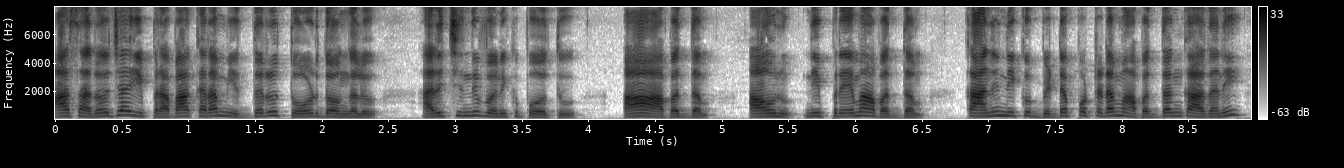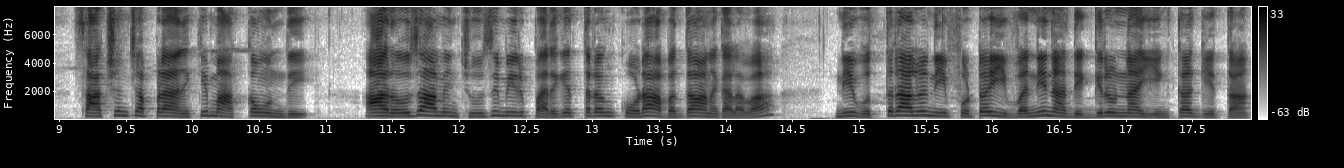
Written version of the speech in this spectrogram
ఆ సరోజ ఈ ప్రభాకరం ఇద్దరూ తోడు దొంగలు. అరిచింది వణికిపోతూ ఆ అబద్ధం. అవును నీ ప్రేమ అబద్ధం. కాని నీకు బిడ్డ పుట్టడం అబద్ధం కాదని సాక్ష్యం చెప్పడానికి మా అక్క ఉంది. ఆ రోజు ఆమెను చూసి మీరు పరిగెత్తడం కూడా అబద్ధం అనగలవా? నీ ఉత్తరాలు నీ ఫోటో ఇవన్నీ నా దగ్గరున్నాయి ఇంకా గీత.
